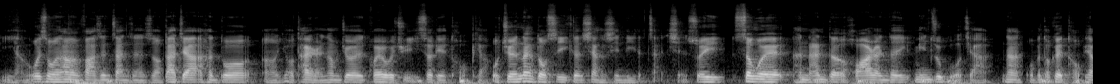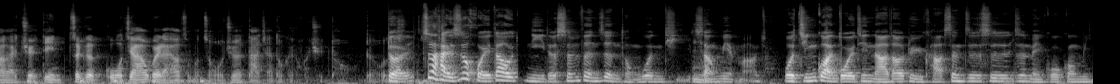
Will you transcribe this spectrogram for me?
一样，为什么他们发生战争的时候，大家很多呃犹太人他们就会回回去以色列投票？我觉得那都是一个向心力的展现。所以，身为很难得华人的民主国家，那我们都可以投票来决定这个国家未来要怎么走。我觉得大家都可以回去投。对，这还是回到你的身份认同问题上面嘛。嗯、我尽管我已经拿到绿卡，甚至是是美国公民，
